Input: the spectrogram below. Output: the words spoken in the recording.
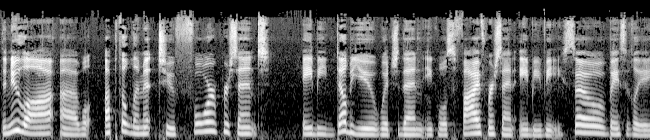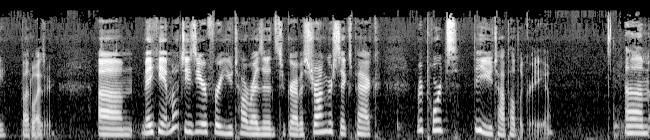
The new law uh, will up the limit to 4% ABW, which then equals 5% ABV. So basically, Budweiser. Um, making it much easier for Utah residents to grab a stronger six pack, reports the Utah Public Radio. Um,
